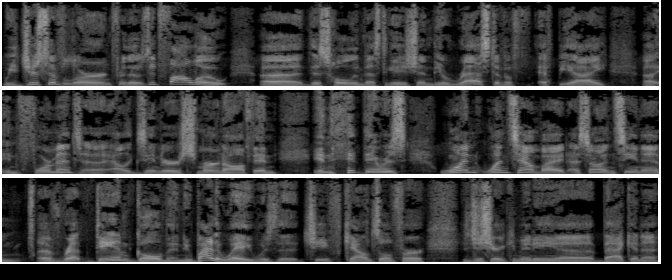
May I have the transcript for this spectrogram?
We just have learned, for those that follow uh, this whole investigation, the arrest of a FBI uh, informant, uh, Alexander Smirnov, and and there was one one soundbite I saw on CNN of Rep Dan Goldman, who, by the way, was the chief counsel for the Judiciary Committee uh, back in a,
